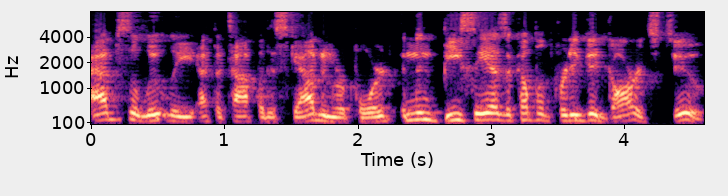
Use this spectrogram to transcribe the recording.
absolutely at the top of the scouting report. And then BC has a couple pretty good guards too,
